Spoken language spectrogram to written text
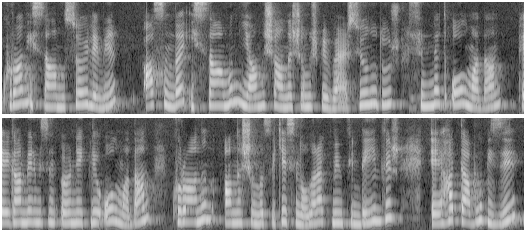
Kur'an İslam'ı söylemi aslında İslam'ın yanlış anlaşılmış bir versiyonudur. Sünnet olmadan, peygamberimizin örnekliği olmadan Kur'an'ın anlaşılması kesin olarak mümkün değildir. E, hatta bu bizi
